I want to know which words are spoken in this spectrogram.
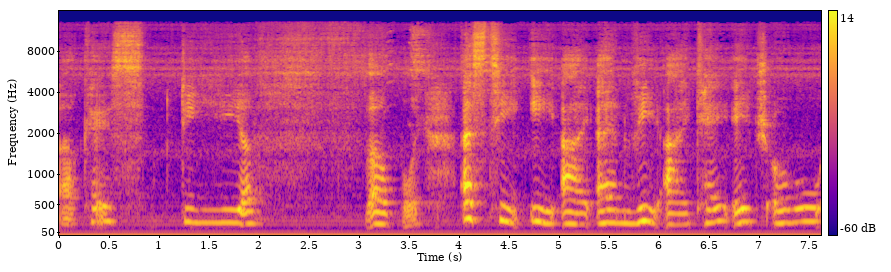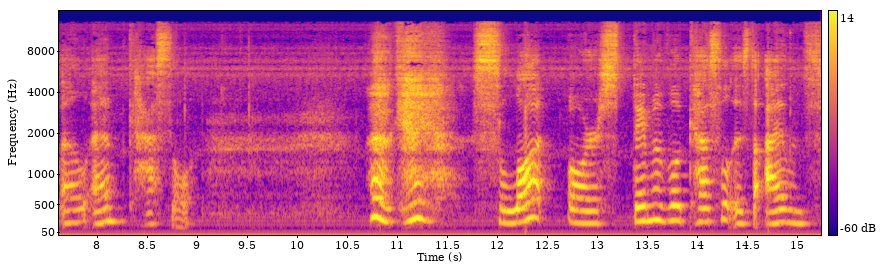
Okay, Steve. Oh boy. S T E I N V I K H O L M Castle. Okay, Slot or Staveley Castle is the island's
